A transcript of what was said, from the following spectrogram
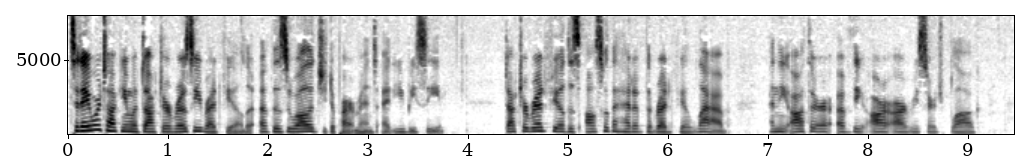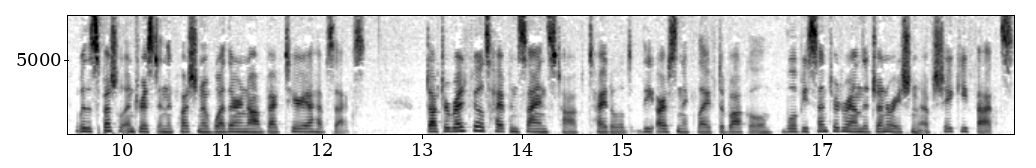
Today we're talking with Dr. Rosie Redfield of the Zoology Department at UBC. Dr. Redfield is also the head of the Redfield Lab and the author of the RR Research blog, with a special interest in the question of whether or not bacteria have sex. Dr. Redfield's Hype in Science talk, titled The Arsenic Life Debacle, will be centered around the generation of shaky facts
